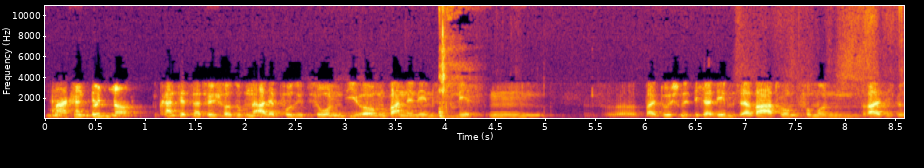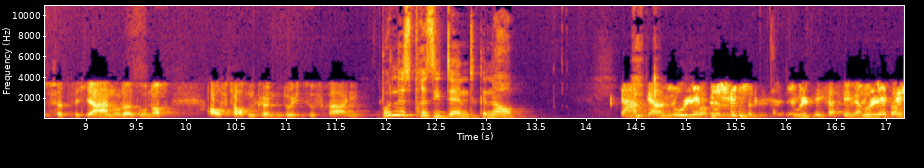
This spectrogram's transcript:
Martin Bündner. Du kannst jetzt natürlich versuchen, alle Positionen, die irgendwann in den nächsten, äh, bei durchschnittlicher Lebenserwartung 35 bis 40 Jahren oder so noch auftauchen könnten, durchzufragen. Bundespräsident, genau. Ja, wir haben so. So- wir so haben einen läppisch.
